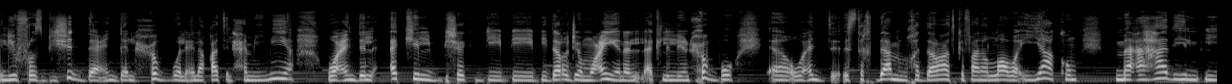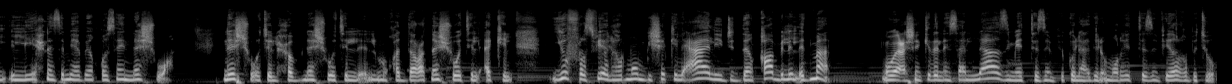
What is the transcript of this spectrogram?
اللي يفرز بشدة عند الحب والعلاقات الحميمية وعند الأكل بشكل بدرجة معينة الاكل اللي نحبه آه، وعند استخدام المخدرات كفانا الله وإياكم مع هذه اللي إحنا نسميها بين قوسين نشوة. نشوة الحب نشوة المخدرات نشوة الأكل يفرز فيها الهرمون بشكل عالي جدا قابل للإدمان. وعشان كذا الإنسان لازم يتزن في كل هذه الأمور يتزن في رغبته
